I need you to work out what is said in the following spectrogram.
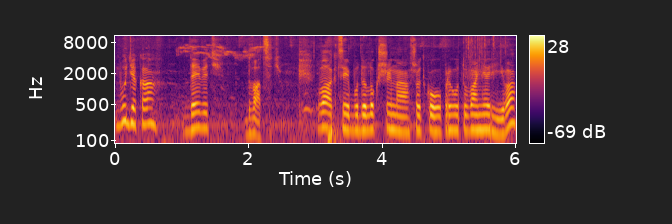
Будь-яка 9,20. В акції буде локшина швидкого приготування ріва,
